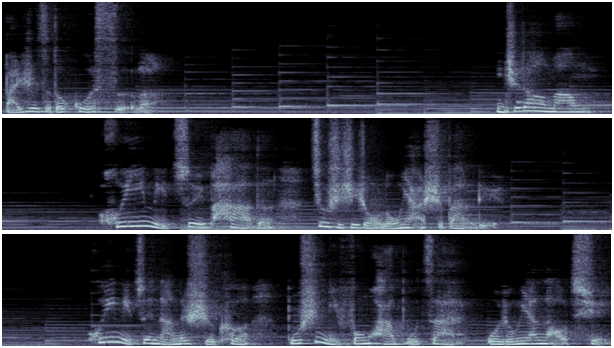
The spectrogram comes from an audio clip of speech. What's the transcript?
把日子都过死了。你知道吗？婚姻里最怕的就是这种聋哑式伴侣。婚姻里最难的时刻，不是你风华不再，我容颜老去，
